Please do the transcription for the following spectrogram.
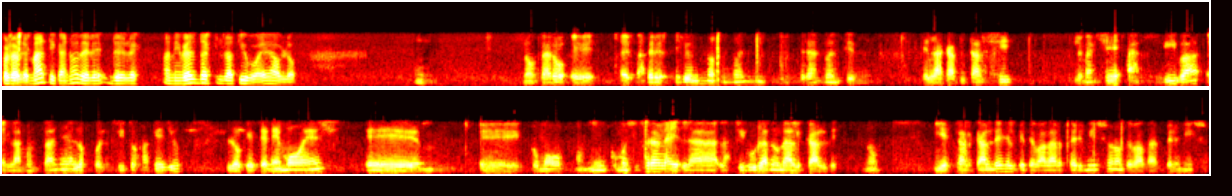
problemática, ¿no? De, de, a nivel legislativo, ¿eh? Hablo. No, claro, eh, eh a ver, ellos no, no, no entienden. En la capital sí. El problema es que arriba, en la montaña, en los pueblecitos aquellos, lo que tenemos es eh, eh, como, como si fuera la, figura de un alcalde, ¿no? Y este alcalde es el que te va a dar permiso o no te va a dar permiso.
